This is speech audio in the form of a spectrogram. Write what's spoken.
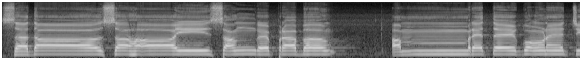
ਸਦਾ ਸਹਾਈ ਸੰਗ ਪ੍ਰਭ ਅੰਮ੍ਰਿਤ ਗੁਣ ਚੀਨਾ।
